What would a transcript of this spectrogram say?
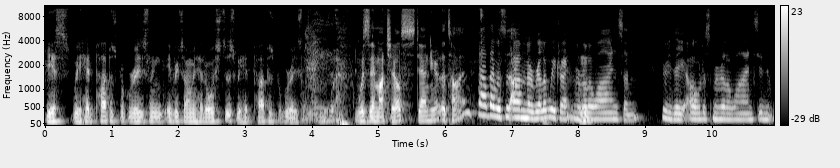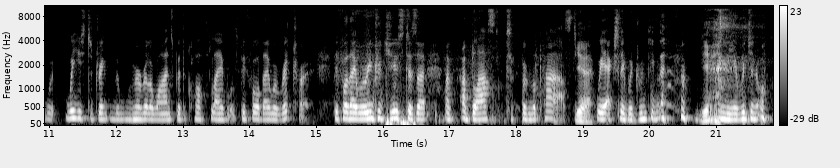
Yes, we had Piper's Brook Riesling. Every time we had oysters, we had Piper's Brook Riesling. was there much else down here at the time? Well, there was um, Moorilla. We drank Mm. Moorilla wines, and we were the oldest Moorilla wines. In we, we used to drink the Moorilla wines with the cloth labels before they were retro, before they were introduced as a, a, a blast from the past. Yeah. we actually were drinking them Yeah. in the original.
